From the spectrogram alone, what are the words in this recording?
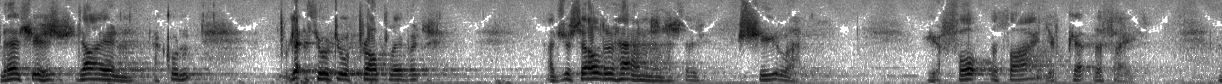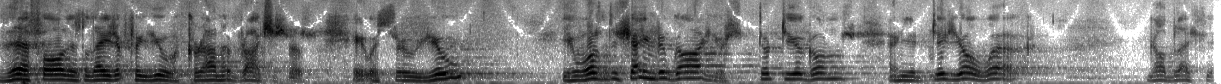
there she is dying. I couldn't get through to her properly, but I just held her hand and I said, Sheila, you fought the fight, you've kept the faith. Therefore, there's laid up for you a crown of righteousness. It was through you. You wasn't ashamed of God. You stood to your guns and you did your work. God bless you.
